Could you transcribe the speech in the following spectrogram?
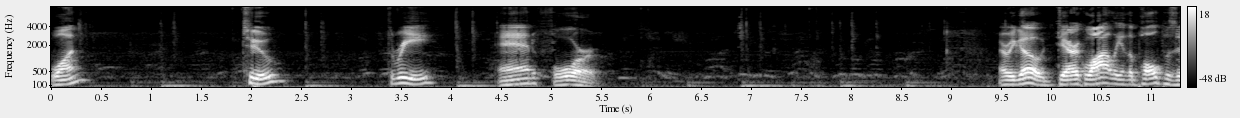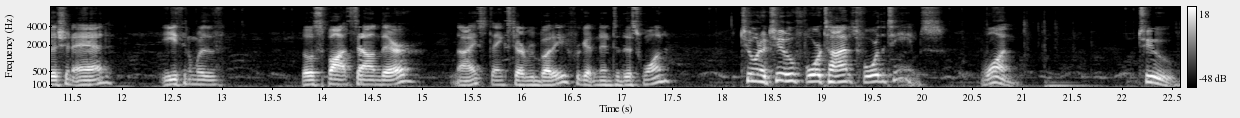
One, two, three, and four. There we go. Derek Watley in the pole position and Ethan with those spots down there. Nice. Thanks to everybody for getting into this one. Two and a two, four times for the teams. One, two,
